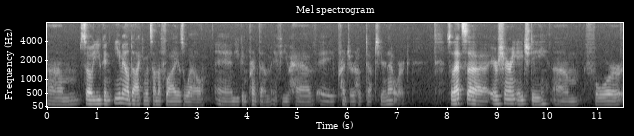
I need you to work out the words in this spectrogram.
Um, so you can email documents on the fly as well, and you can print them if you have a printer hooked up to your network. So that's uh, AirSharing HD um, for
